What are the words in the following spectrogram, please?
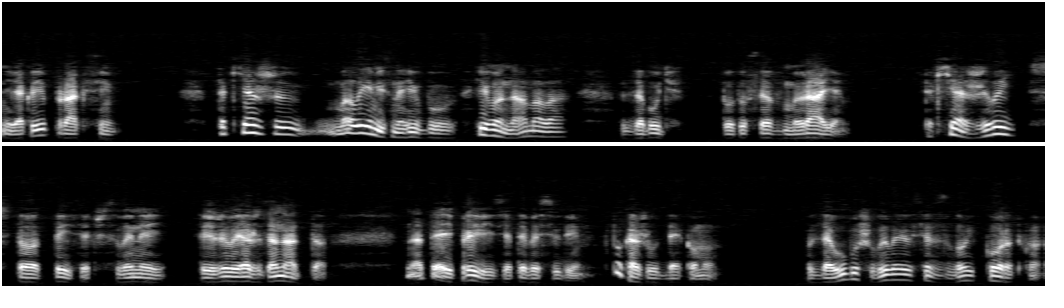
ніякої праксі. Так я ж малим із нею був, і вона мала. Забудь, тут усе вмирає. Так я живий сто тисяч свиней. Ти живий аж занадто. На те й привіз я тебе сюди. Покажу декому. Заубуш вилаявся зло й коротко,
